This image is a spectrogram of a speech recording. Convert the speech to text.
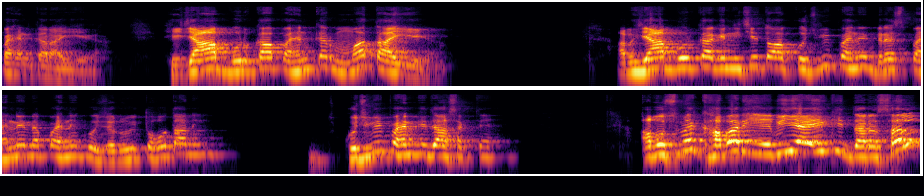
पहन कर आइएगा, हिजाब बुरका पहनकर मत आइएगा। अब हिजाब बुरका के नीचे तो आप कुछ भी पहने, ड्रेस पहने, ना पहने, कोई ज़रूरी तो होता नहीं। कुछ भी पहन के जा सकते हैं। अब उसमें खबर यह भी आई कि दरअसल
